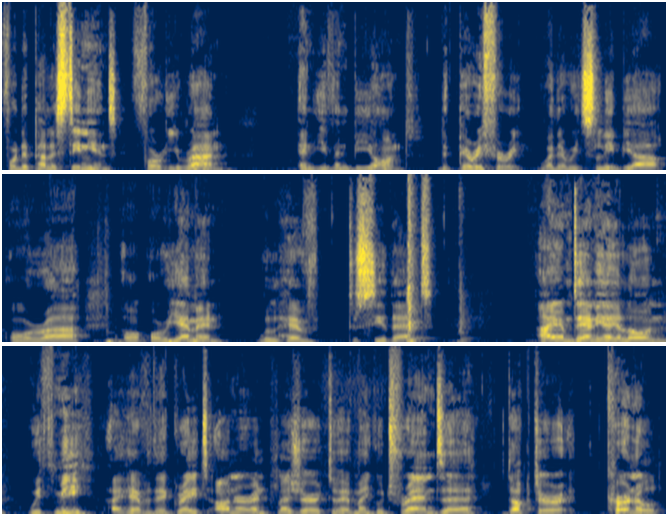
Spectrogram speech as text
for the Palestinians, for Iran? And even beyond the periphery, whether it's Libya or, uh, or, or, Yemen, will have to see that. I am Danny Ayalon. With me, I have the great honor and pleasure to have my good friend, uh, Dr. Colonel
